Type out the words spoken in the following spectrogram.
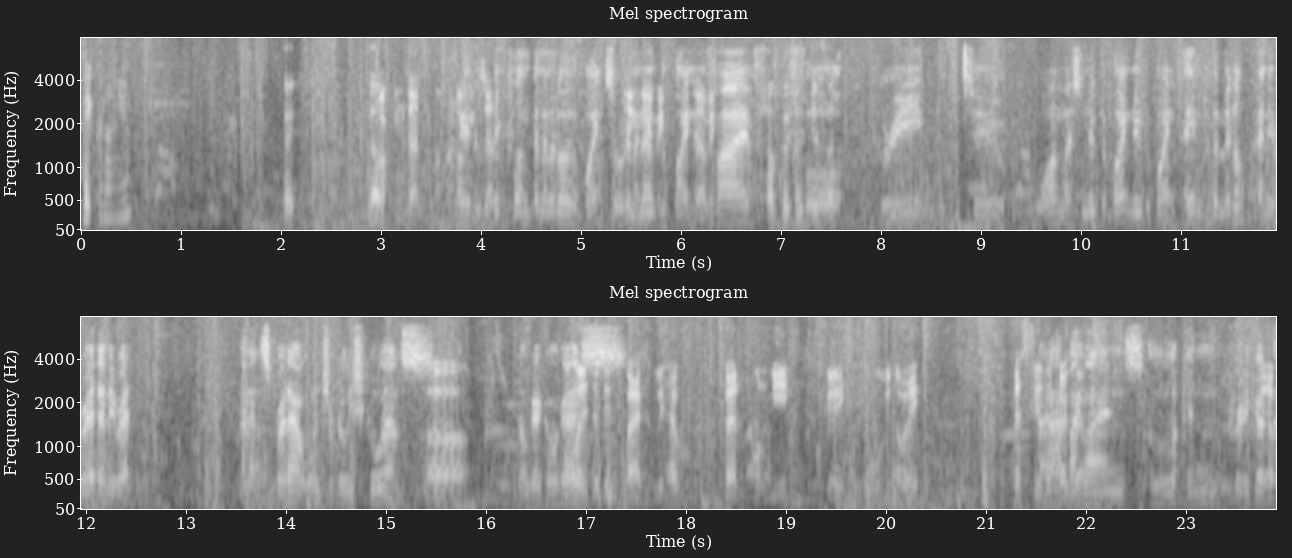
Sacred on you. Okay. Go. Talking that. I'm Okay, talking there's a big clump in the middle of the point, so we're going to nuke grabbing, the point in grabbing. five, Shockwave and four, Piercer. three, two, one. Let's nuke the point, nuke the point. Aim for the middle. Any red, any red. And then spread out once you've released your cooldowns. Uh, Don't get caught, move a guys. little bit back. We have Ben on me. Okay, moving away. Let's clear the Uh, back. back lines are looking pretty good. They have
